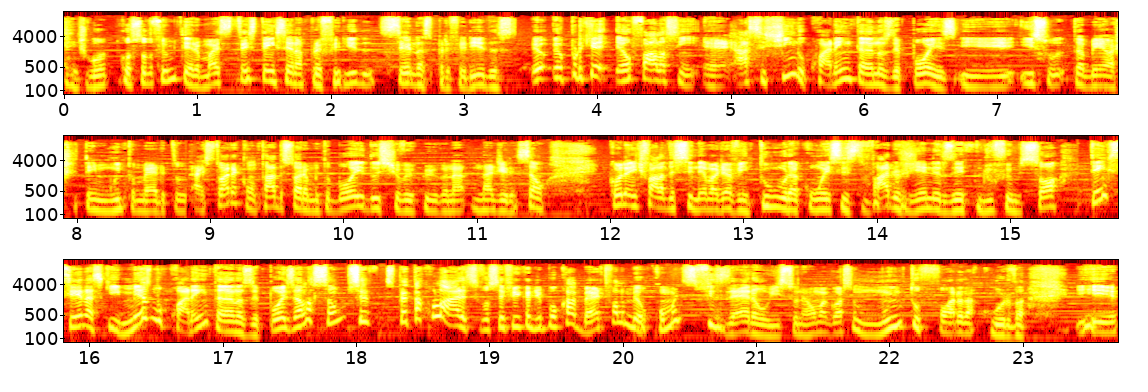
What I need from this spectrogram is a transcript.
a gente go- gostou do filme inteiro, mas vocês têm cena preferida? Cenas preferidas? Eu, eu- porque eu falo assim, é, assistindo 40 anos depois, e isso também eu acho que tem muito mérito. A história é contada, a história é muito boa, e do Steven Spielberg na, na direção. Quando a gente fala de cinema de aventura, com esses vários gêneros dentro de um filme só, tem cenas que, mesmo 40 anos depois, elas são espetaculares. Se você fica de boca aberta e fala, meu, como eles fizeram isso, né? É um negócio muito fora da curva. E,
